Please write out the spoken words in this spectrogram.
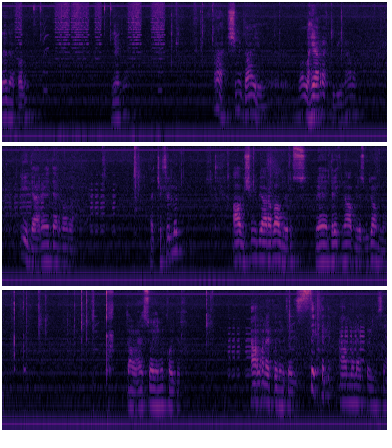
Böyle yapalım. Yedi. Ha şimdi daha iyi. Vallahi yarrak gibi yine ama idare eder baba. Ya çekil lan. Abi şimdi bir araba alıyoruz ve direkt ne yapıyoruz biliyor musun? Tamam HSO'yu koyduk. Amına koydum seni. Siktir git. Amına koyayım seni.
